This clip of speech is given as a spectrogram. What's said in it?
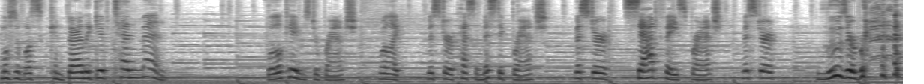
Most of us can barely give ten men. Well, okay, Mr. Branch. More like Mr. Pessimistic Branch. Mr. Sad Face Branch, Mr. Loser Branch,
